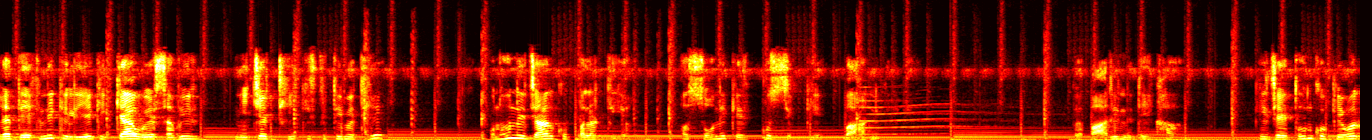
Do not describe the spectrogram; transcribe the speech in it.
यह देखने के लिए कि क्या वे सभी नीचे ठीक स्थिति में थे, उन्होंने जार को पलट दिया और सोने के कुछ सिक्के बाहर निकल गए। व्यापारी ने देखा कि जैतून को केवल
